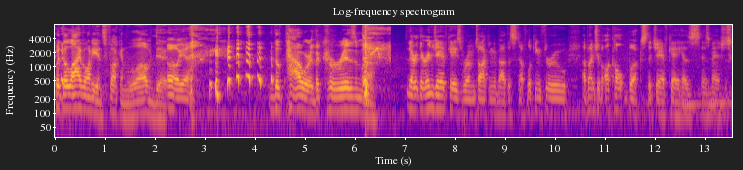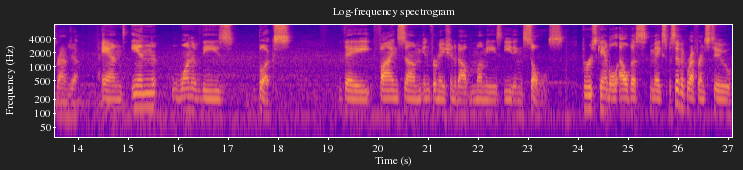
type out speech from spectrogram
But the live audience fucking loved it. oh yeah. The power, the charisma. they're they're in JFK's room talking about this stuff, looking through a bunch of occult books that JFK has has managed to scrounge up. And in one of these books, they find some information about mummies eating souls. Bruce Campbell Elvis makes specific reference to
